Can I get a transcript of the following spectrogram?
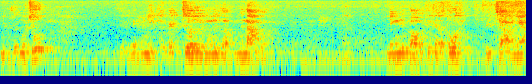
điểm dẫn một chút. Thì anh em nhìn thấy cách chơi nó bây giờ như nào rồi. Những nhưng nhu cầu thì theo tôi. Xin chào anh em.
